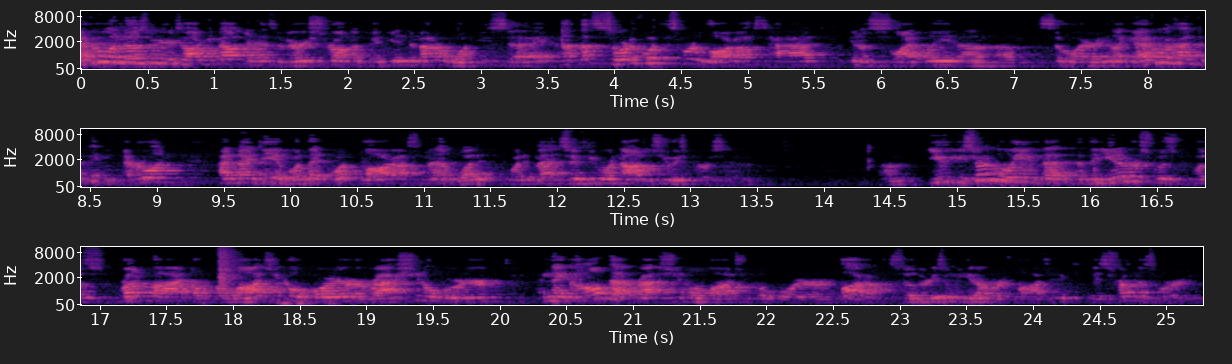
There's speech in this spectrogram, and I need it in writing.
Everyone knows what you're talking about and has a very strong opinion, no matter what you say. And that, that's sort of what this word logos had, you know, slightly um, um, similarity. Like everyone had an opinion. Everyone had an idea of what that, what logos meant, what it, what it meant. So if you were not a Jewish person, um, you, you sort of believe that, that the universe was, was run by a, a logical order, a rational order, and they called that rational, logical order logos. So the reason we get our word logic is from this word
